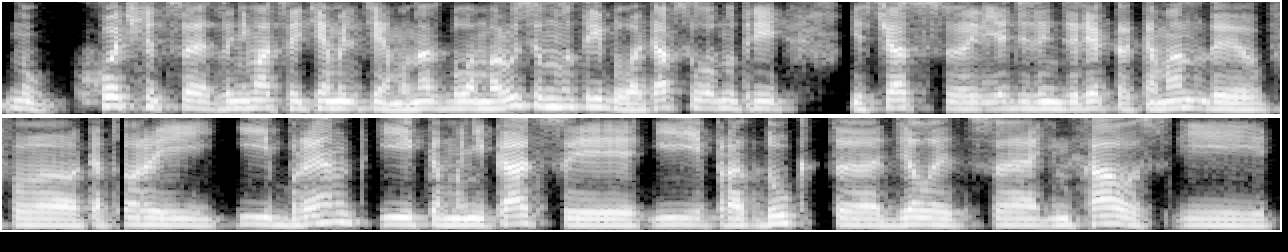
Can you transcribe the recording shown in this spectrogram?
ну, хочется заниматься и тем, и тем. У нас была Маруся внутри, была капсула внутри, и сейчас э, я дизайн-директор команды, в которой и бренд, и коммуникации, и продукт э, делается in-house, и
